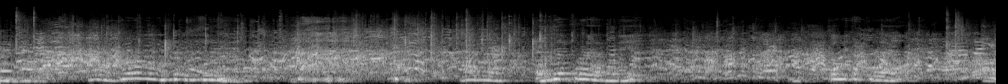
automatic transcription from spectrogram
그런 거 먼저 해주세요. 아, 뭐, 언제 풀어요, 어머니? 좀 이따 풀어요? 어,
